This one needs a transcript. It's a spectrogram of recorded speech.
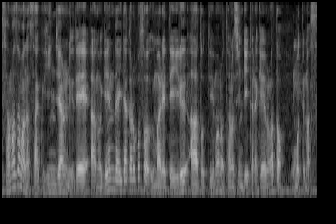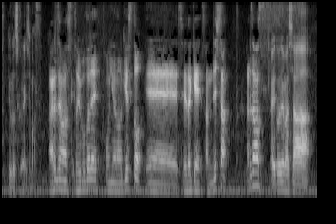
さまざまな作品ジャンルであの現代だからこそ生まれているアートっていうものを楽しんでいただければなと思ってます。よろしくお願いします。ありがとうございます、ということで今夜のゲスト、えー、清竹さんでした。ありがとうございます。ありがとうございました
